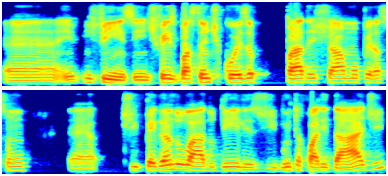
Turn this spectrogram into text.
é, enfim, assim, a gente fez bastante coisa para deixar uma operação é, te, pegando o lado deles de muita qualidade,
